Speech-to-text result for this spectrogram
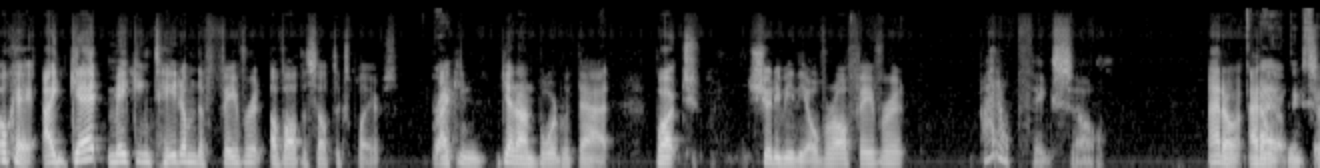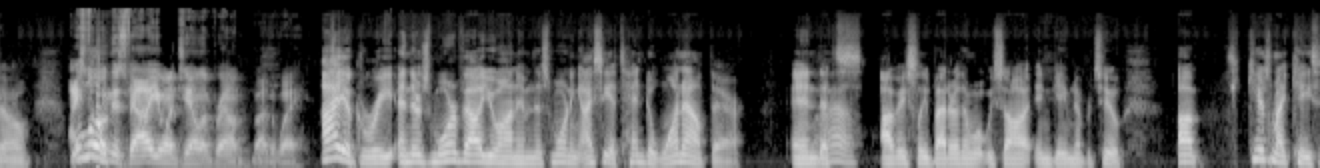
Okay, I get making Tatum the favorite of all the Celtics players. I can get on board with that. But should he be the overall favorite? I don't think so. I don't. I don't, think, think so. so. I Well, still look, think there's value on Jaylen Brown, by the way. I agree, and there's more value on him this morning. I see a ten to one out there, and Wow. that's obviously better than what we saw in game number two. Um, here's my case.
